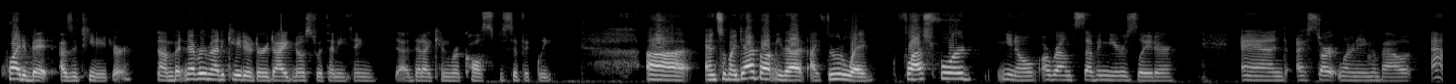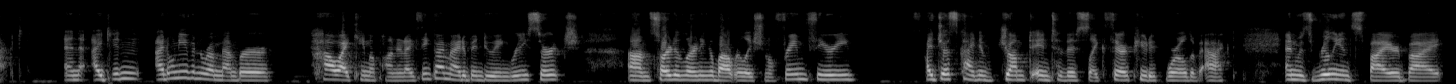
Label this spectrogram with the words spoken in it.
quite a bit as a teenager, um, but never medicated or diagnosed with anything uh, that I can recall specifically. Uh, and so my dad bought me that. I threw it away. Flash forward, you know, around seven years later, and I start learning about ACT and i didn't i don't even remember how i came upon it i think i might have been doing research um, started learning about relational frame theory i just kind of jumped into this like therapeutic world of act and was really inspired by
